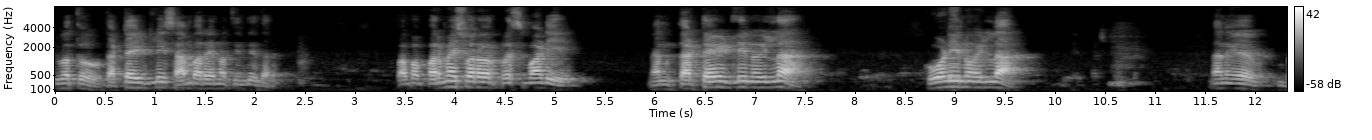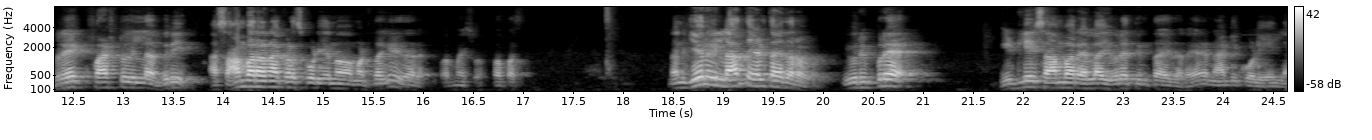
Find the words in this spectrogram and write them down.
ಇವತ್ತು ತಟ್ಟೆ ಇಡ್ಲಿ, ಸಾಂಬಾರ್ ಏನೋ ತಿಂದಿದ್ದಾರೆ. ಪಾಪ ಪರಮೇಶ್ವರ್ ಅವರು ಪ್ರೆಸ್ ಮಾಡಿ, ನನ್ಗೆ ತಟ್ಟೆ ಇಡ್ಲಿನೂ ಇಲ್ಲ, ಕೋಳಿನೂ ಇಲ್ಲ, ನನಗೆ ಬ್ರೇಕ್ಫಾಸ್ಟು ಇಲ್ಲ, ಬಿರಿ, ಆ ಸಾಂಬಾರನ್ನ ಕಳಿಸ್ಕೊಡಿ ಅನ್ನೋ ಮಟ್ಟದಾಗೆ ಇದ್ದಾರೆ ಪರಮೇಶ್ವರ್, ಪಾಪ. ನನಗೇನು ಇಲ್ಲ ಅಂತ ಹೇಳ್ತಾ ಇದ್ದಾರೆ ಅವರು. ಇವರಿಬ್ಬರೇ ಇಡ್ಲಿ, ಸಾಂಬಾರ್ ಎಲ್ಲ ಇವರೇ ತಿಂತಾ ಇದ್ದಾರೆ, ನಾಟಿ ಕೋಳಿ ಇಲ್ಲ.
